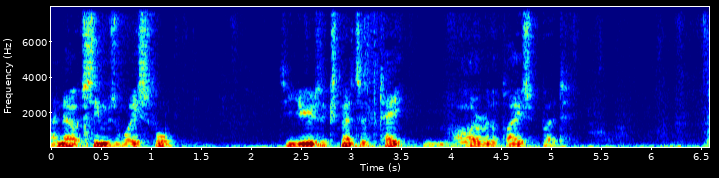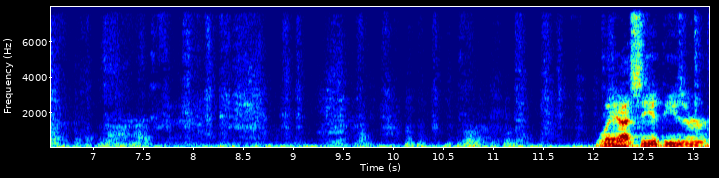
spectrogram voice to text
I know it seems wasteful to use expensive tape all over the place, but the way I see it, these are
